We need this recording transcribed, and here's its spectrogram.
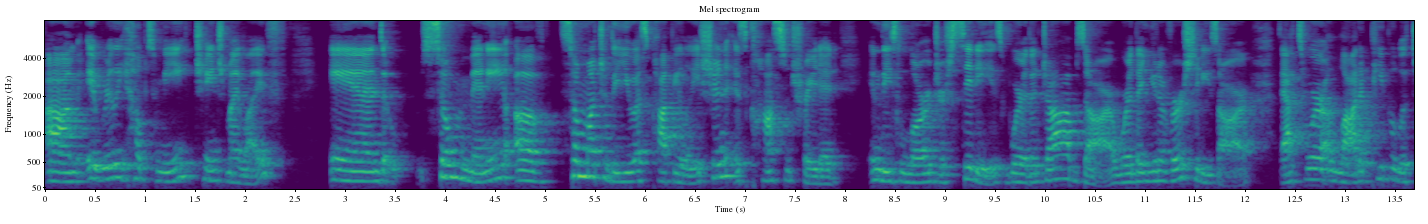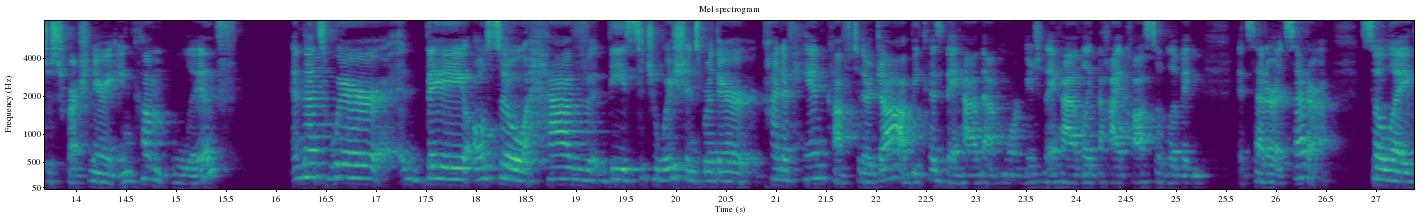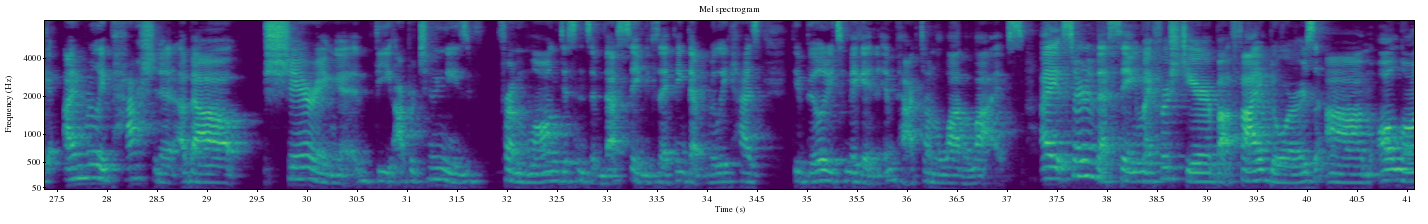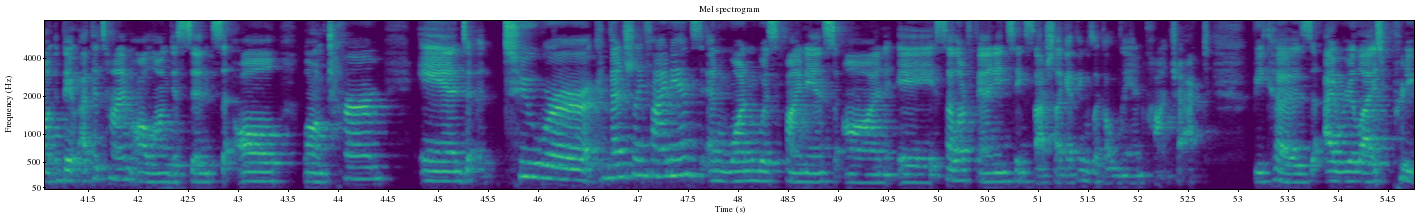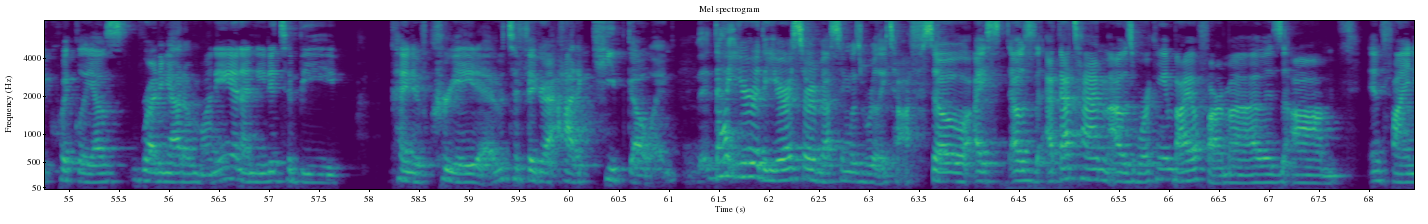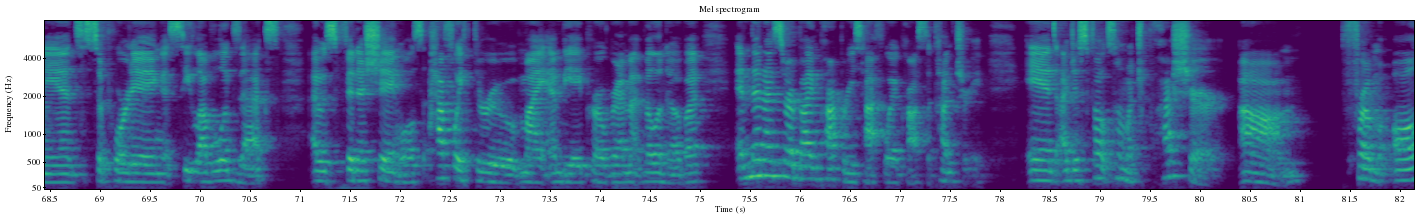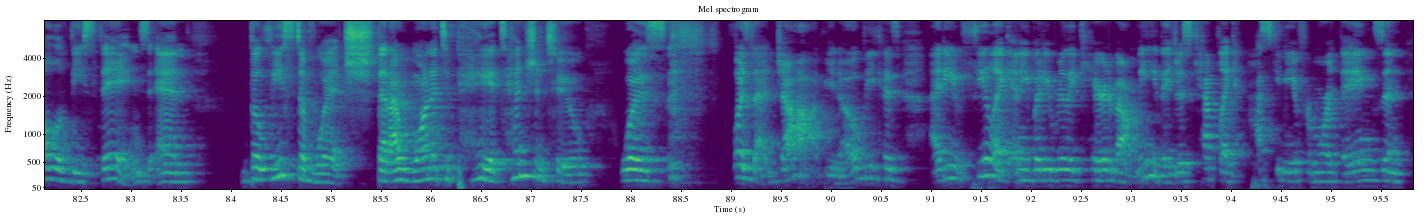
um, it really helped me change my life. And so many of so much of the US population is concentrated in these larger cities where the jobs are, where the universities are. That's where a lot of people with discretionary income live. And that's where they also have these situations where they're kind of handcuffed to their job because they have that mortgage, they have like the high cost of living, et cetera, et cetera. So, like, I'm really passionate about sharing the opportunities from long distance investing because I think that really has the ability to make an impact on a lot of lives. I started investing my first year, about five doors, um, all long, they, at the time, all long distance, all long term. And two were conventionally financed, and one was financed on a seller financing slash, like, I think it was like a land contract because I realized pretty quickly I was running out of money and I needed to be kind of creative to figure out how to keep going. That year, the year I started investing was really tough. So I, I was at that time I was working in biopharma. I was um, in finance, supporting C level execs. I was finishing, well, halfway through my MBA program at Villanova, and then I started buying properties halfway across the country. And I just felt so much pressure um, from all of these things, and the least of which that I wanted to pay attention to was was that job, you know, because I didn't feel like anybody really cared about me. They just kept like asking me for more things and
